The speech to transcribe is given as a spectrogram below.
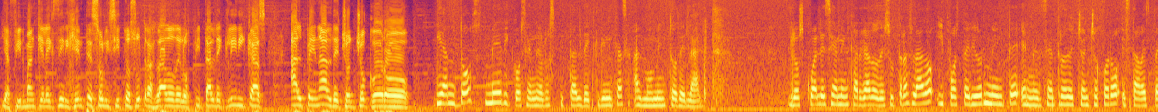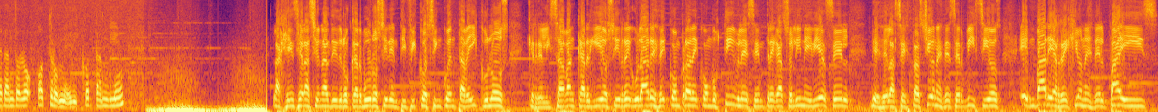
y afirman que el ex dirigente solicitó su traslado del hospital de clínicas al penal de Chonchocoro. Habían dos médicos en el hospital de clínicas al momento del alta los cuales se han encargado de su traslado y posteriormente en el centro de Chonchocoro estaba esperándolo otro médico también. La Agencia Nacional de Hidrocarburos identificó 50 vehículos que realizaban carguíos irregulares de compra de combustibles entre gasolina y diésel desde las estaciones de servicios en varias regiones del país.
